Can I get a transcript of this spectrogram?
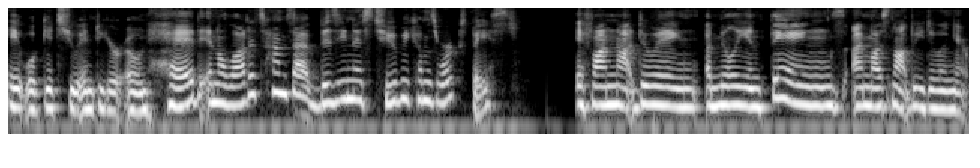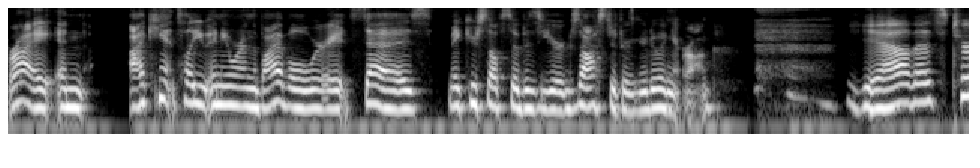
It will get you into your own head. And a lot of times that busyness too becomes works based. If I'm not doing a million things, I must not be doing it right. And I can't tell you anywhere in the Bible where it says, make yourself so busy you're exhausted or you're doing it wrong. Yeah, that's true.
